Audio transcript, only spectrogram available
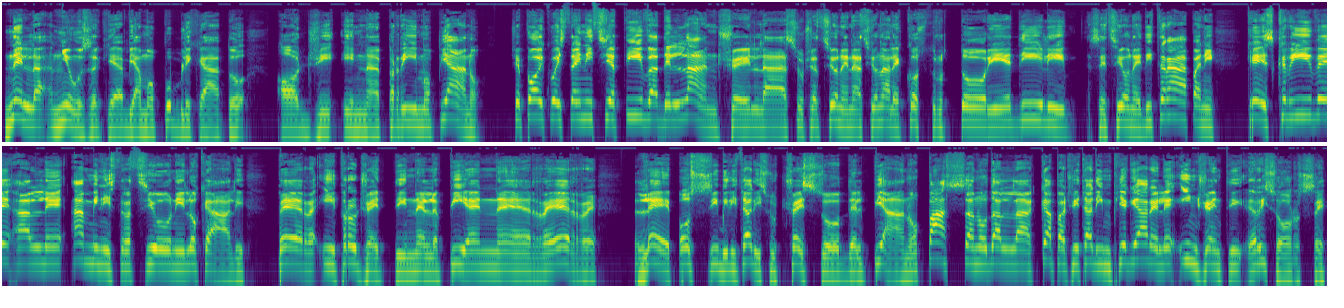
nella news che abbiamo pubblicato oggi in primo piano. C'è poi questa iniziativa dell'ANCE, l'Associazione Nazionale Costruttori Edili, sezione di Trapani, che scrive alle amministrazioni locali per i progetti nel PNRR le possibilità di successo del piano passano dalla capacità di impiegare le ingenti risorse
